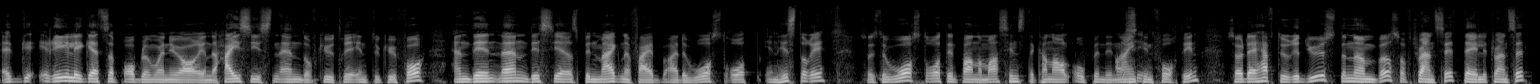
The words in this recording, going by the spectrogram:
it, g- really gets a problem when you are in the high season, end of Q3 into Q4, and then, then this year has been magnified by the worst drought in history. So it's the worst drought in Panama since the canal opened in I see. 1914. So they have to reduce the numbers of transit, daily transit,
